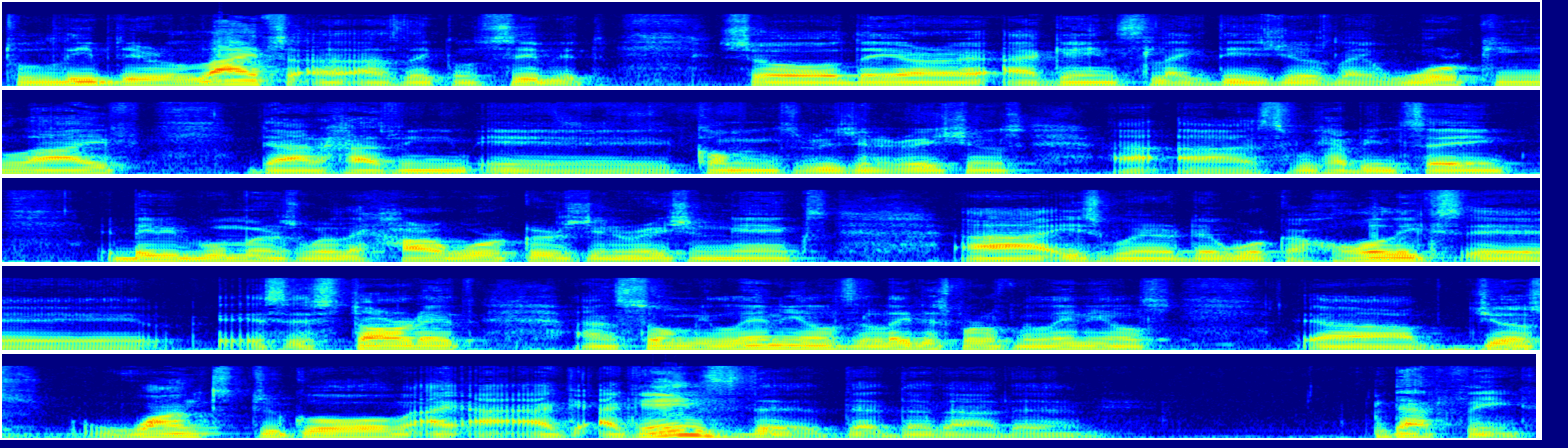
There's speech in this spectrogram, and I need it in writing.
to live their lives as they conceive it. So they are against like this, just like working life that has been uh, coming through these generations. Uh, as we have been saying, baby boomers were like hard workers. Generation X uh, is where the workaholics started, and so millennials, the latest part of millennials, just want to go against the, the, the, the, that thing.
